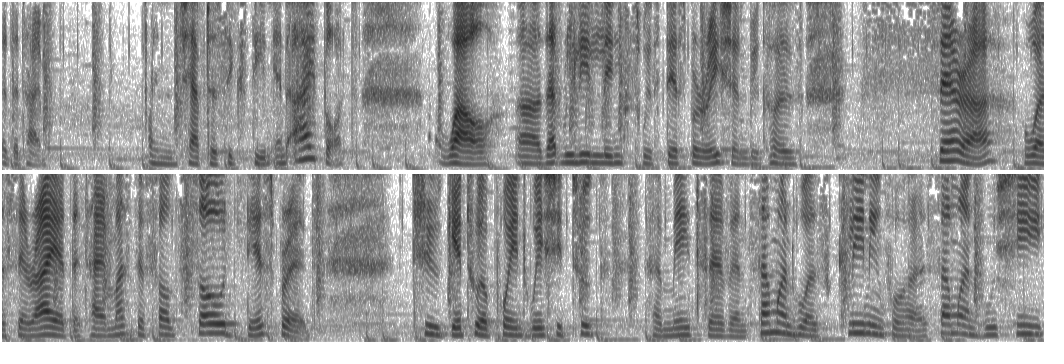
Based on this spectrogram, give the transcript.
at the time in chapter 16. And I thought, wow, uh, that really links with desperation because Sarah, who was Sarai at the time, must have felt so desperate to get to a point where she took her maidservant, someone who was cleaning for her, someone who she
